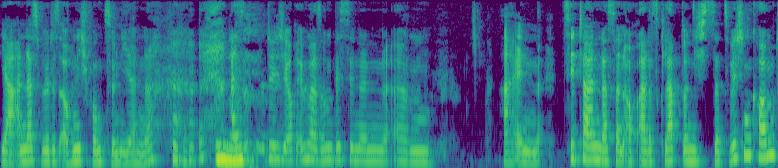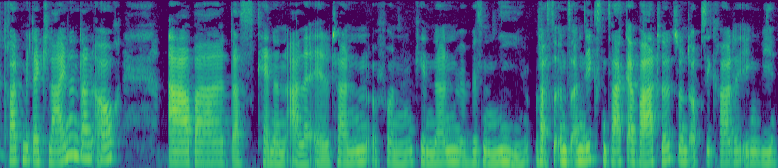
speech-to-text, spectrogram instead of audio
Ja, anders würde es auch nicht funktionieren. Ne? Mhm. Also es ist natürlich auch immer so ein bisschen ein, ähm, ein Zittern, dass dann auch alles klappt und nichts dazwischen kommt, gerade mit der Kleinen dann auch. Aber das kennen alle Eltern von Kindern. Wir wissen nie, was uns am nächsten Tag erwartet und ob sie gerade irgendwie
